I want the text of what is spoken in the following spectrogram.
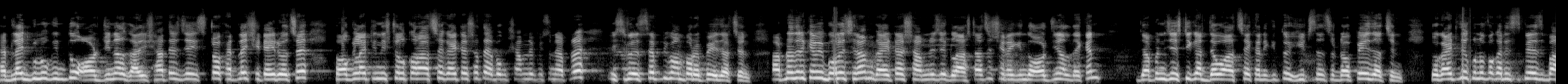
হেডলাইটগুলো কিন্তু অরিজিনাল গাড়ির সাথে যে স্টক হেডলাইট সেটাই রয়েছে। ফগ লাইট ইনস্টল করা আছে গাড়িটার সাথে এবং সামনে পিছনে আপনারা স্টিলের সেফটি বাম্পারও পেয়ে যাচ্ছেন। আপনাদেরকে আমি বলেছিলাম গাড়িটার সামনে যে গ্লাসটা আছে সেটা কিন্তু অরিজিনাল দেখেন। জাপানি যে স্টিকার দেওয়া আছে, এখানে কিন্তু হিট সেন্সরটাও পেয়ে যাচ্ছেন। তো গাড়িতে কোনো প্রকার স্ক্রেচ বা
